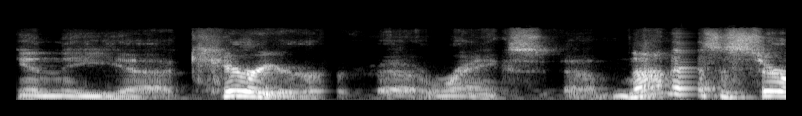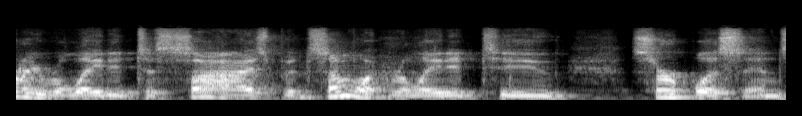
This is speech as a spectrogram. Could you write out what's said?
in the uh, carrier uh, ranks, uh, not necessarily related to size, but somewhat related to surplus and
